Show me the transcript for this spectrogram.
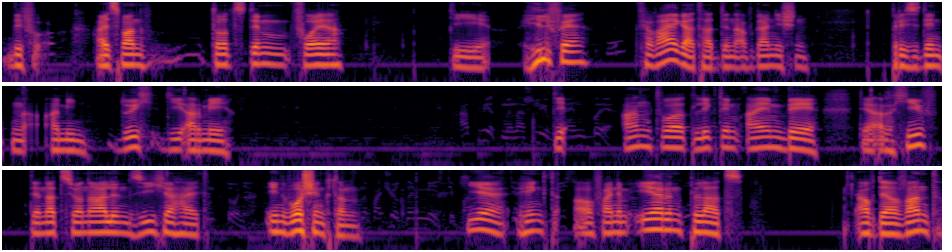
Bevor, als man trotzdem vorher die Hilfe verweigert hat, den afghanischen Präsidenten Amin durch die Armee. Die Antwort liegt im AMB, der Archiv der nationalen Sicherheit in Washington. Hier hängt auf einem Ehrenplatz auf der Wand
